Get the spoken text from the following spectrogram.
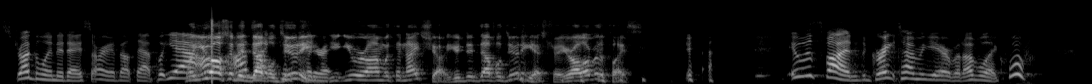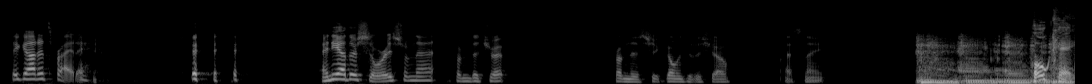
struggling today. Sorry about that, but yeah. Well, you I'll- also I did double duty. You, you were on with the night show. You did double duty yesterday. You're all over the place. Yeah, it was fun. The great time of year, but I'm like, whew. Thank God it's Friday. Any other stories from that from the trip, from the sh- going to the show last night? Okay,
